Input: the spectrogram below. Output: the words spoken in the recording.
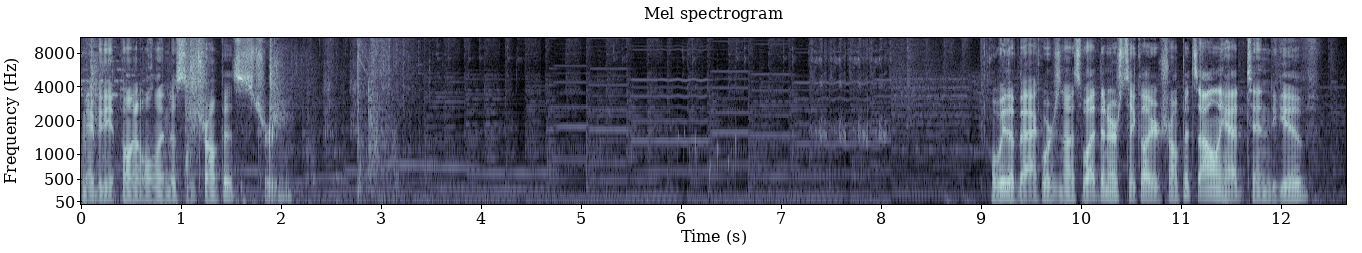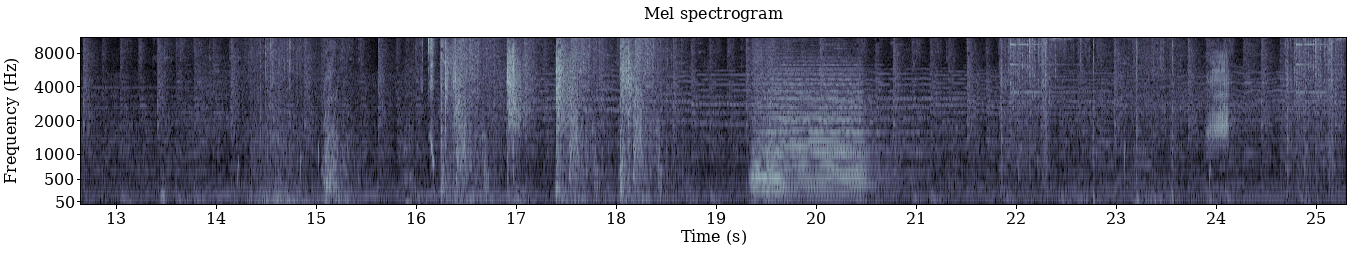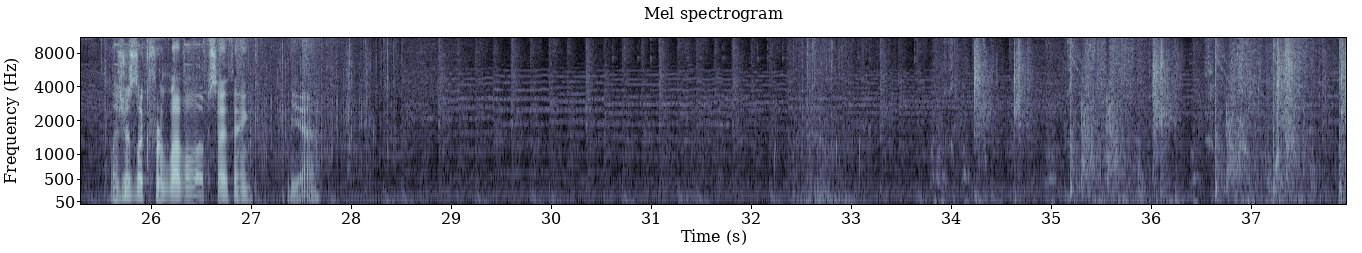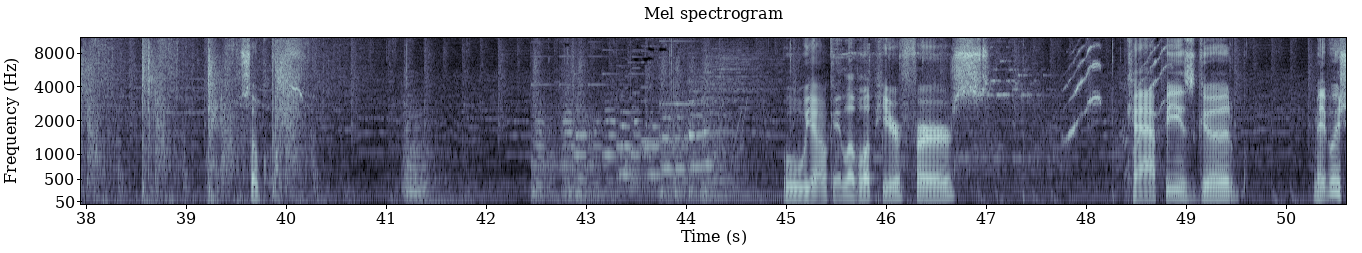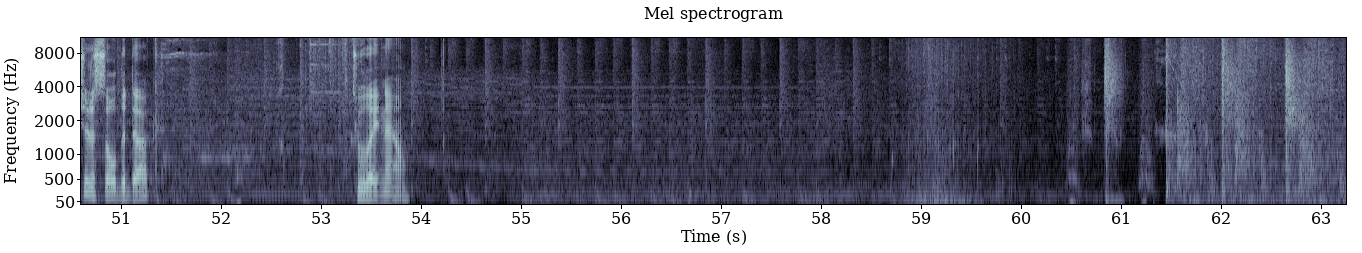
Maybe the opponent will lend us some trumpets. True. Will be the backwards nuts. Why'd the nurse take all your trumpets? I only had 10 to give. Let's just look for level ups, I think. Yeah. So close. Ooh, yeah, okay, level up here first. Cappy's good. Maybe we should have sold the duck. Too late now.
